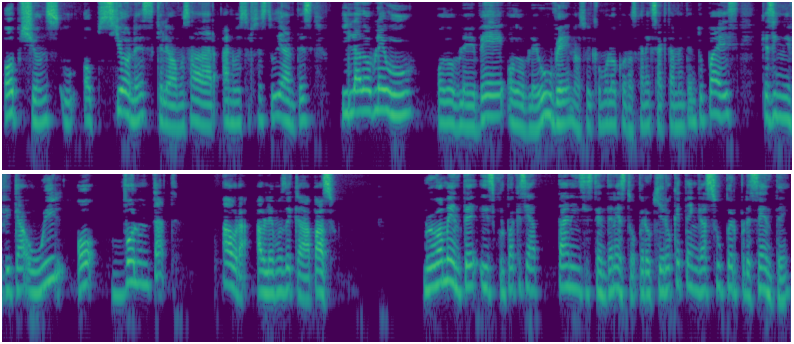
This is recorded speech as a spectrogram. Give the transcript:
options u opciones que le vamos a dar a nuestros estudiantes y la W o W o W, no sé cómo lo conozcan exactamente en tu país, que significa will o voluntad. Ahora, hablemos de cada paso. Nuevamente, disculpa que sea tan insistente en esto, pero quiero que tengas súper presente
